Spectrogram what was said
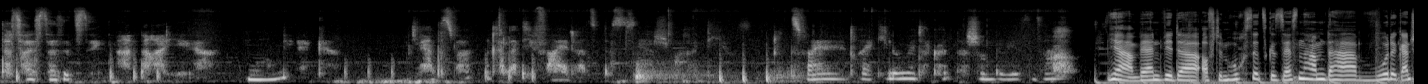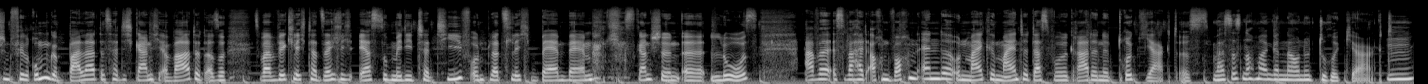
Das heißt, da sitzt irgendein anderer Jäger mhm. um die Ecke. Ja, das war relativ weit, also das ist sehr schwach Radius. Zwei, drei Kilometer könnten das schon gewesen sein. Ja, während wir da auf dem Hochsitz gesessen haben, da wurde ganz schön viel rumgeballert. Das hätte ich gar nicht erwartet. Also es war wirklich tatsächlich erst so meditativ und plötzlich bam, bam ging es ganz schön äh, los. Aber es war halt auch ein Wochenende und Maike meinte, dass wohl gerade eine Drückjagd ist. Was ist nochmal genau eine Drückjagd? Mhm.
